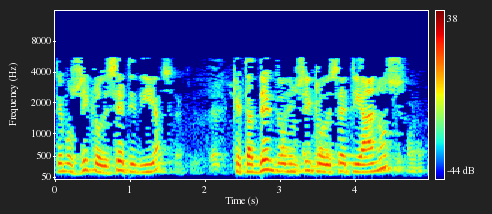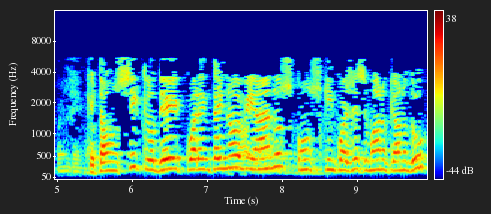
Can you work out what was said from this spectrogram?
temos um ciclo de sete dias, que está dentro de um ciclo de sete anos, que está um ciclo de 49 anos, com os 50 ano, que é o ano do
